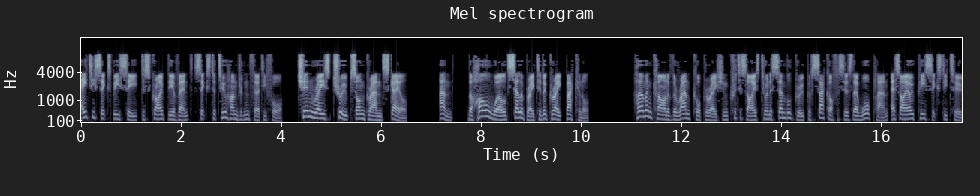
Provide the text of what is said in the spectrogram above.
86 BC described the event 6 to 234. Qin raised troops on grand scale, and the whole world celebrated a great bacchanal. Herman Kahn of the Rand Corporation criticized to an assembled group of SAC officers their war plan SIOP 62.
